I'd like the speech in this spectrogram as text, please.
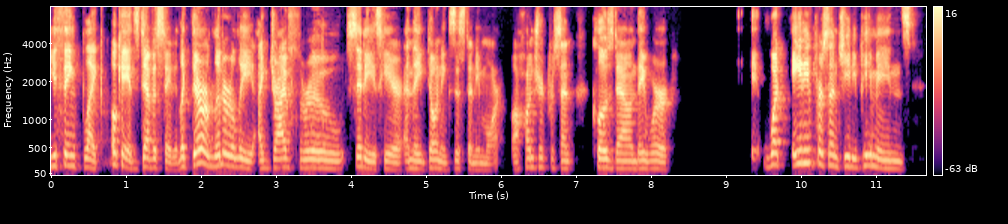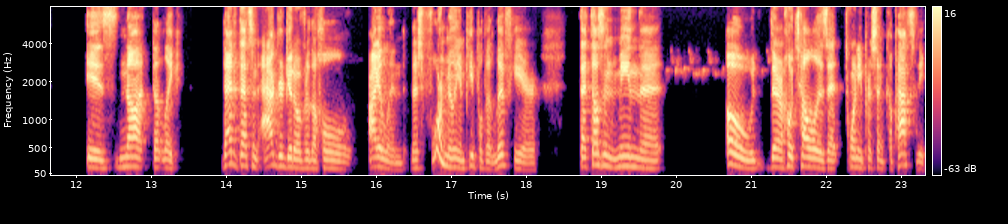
you think like okay it's devastated like there are literally i drive through cities here and they don't exist anymore 100% closed down they were what 80% GDP means is not that like that that's an aggregate over the whole island. There's 4 million people that live here. That doesn't mean that oh, their hotel is at 20% capacity.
